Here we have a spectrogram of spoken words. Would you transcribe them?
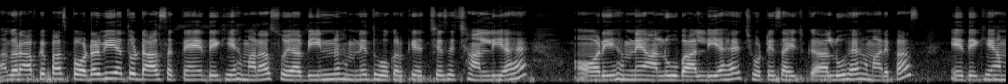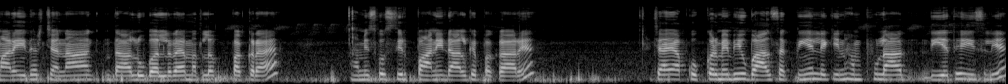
अगर आपके पास पाउडर भी है तो डाल सकते हैं। देखिए, हमारा सोयाबीन हमने धो करके अच्छे से छान लिया है और ये हमने आलू उबाल लिया है। छोटे साइज़ का आलू है हमारे पास। ये देखिए, हमारे इधर चना दाल उबल रहा है मतलब पक रहा है। हम इसको सिर्फ़ पानी डाल के पका रहे हैं। चाहे आप कुकर में भी उबाल सकती हैं, लेकिन हम फुला दिए थे इसलिए।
